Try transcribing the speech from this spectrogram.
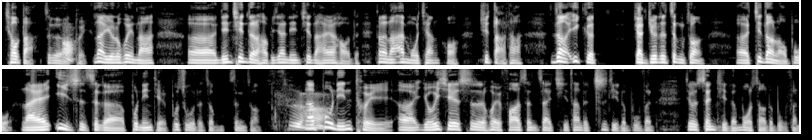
敲打这个哦腿，那有的会拿呃年轻的哈，比较年轻的还好的，他要拿按摩枪哦去打他，让一个感觉的症状呃进到脑部来抑制这个不宁腿不舒服的这种症状。是那哈不宁腿呃有一些是会发生在其他的肢体的部分，就是身体的末梢的部分。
